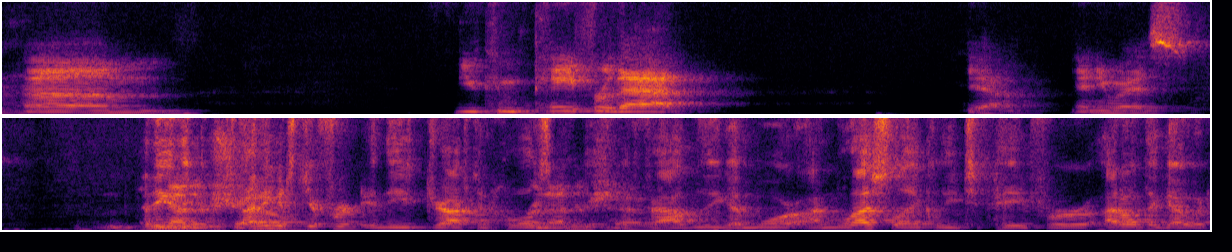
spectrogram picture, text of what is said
Mhm. Um, you can pay for that. Yeah. Anyways, I think, another it's, show. I think it's different in these draft and holds in a show. FAAB league. I'm more I'm less likely to pay for I don't think I would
